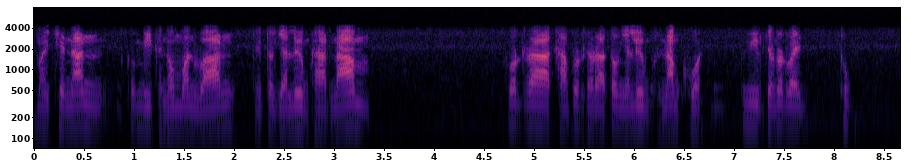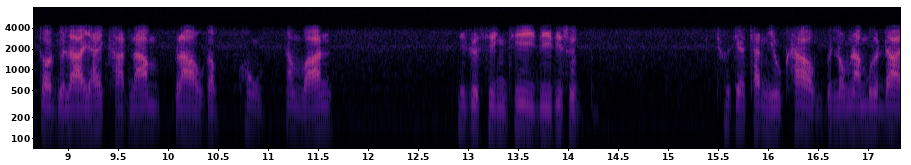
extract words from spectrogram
ไม่เช่นนั้นก็มีขนมหวานๆแต่ต้องอย่าลืมขาดน้ำ รถราขับรถขับราต้องอย่าลืมน้ำขวดมีจำรถไว้ทุกตลอดเวลาอย่าให้ขาดน้ำเปล่ากับห้องน้ำหวาน นี่คือสิ่งที่ดีที่สุด ช่วยแก้ท่านหิวข้าวเป็นลมหน้ามืดได้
